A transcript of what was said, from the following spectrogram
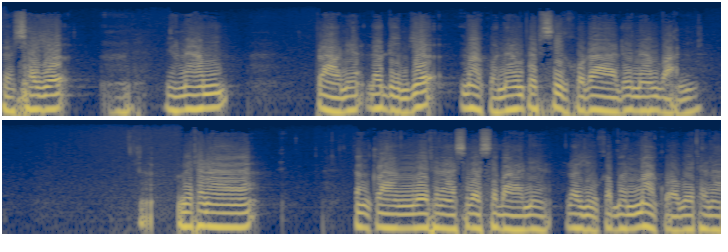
เราใช้เยอะอย่างน้ำ เปล่าเนี่ยเราดื่มเยอะมากกว่าน้ำเป๊ปซี่โคลาหรือน้ำหวานเวทนากลางกลางเวทนาสบายๆเนี่ยเราอยู่กับมันมากกว่าเวทนา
